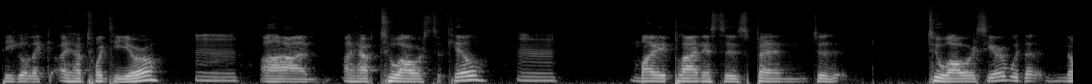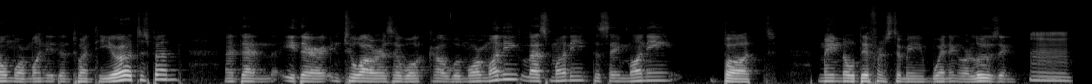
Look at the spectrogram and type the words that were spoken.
They go like, I have twenty euro, Mm. And I have two hours to kill. Mm. My plan is to spend just two hours here with the, no more money than twenty euro to spend, and then either in two hours I walk out with more money, less money, the same money, but made no difference to me winning or losing. Mm.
